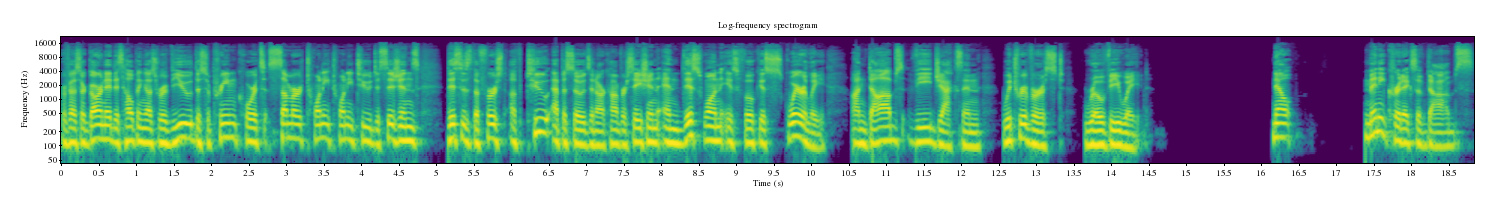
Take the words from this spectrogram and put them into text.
Professor Garnett is helping us review the Supreme Court's summer 2022 decisions. This is the first of two episodes in our conversation, and this one is focused squarely on Dobbs v. Jackson, which reversed Roe v. Wade. Now, many critics of Dobbs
